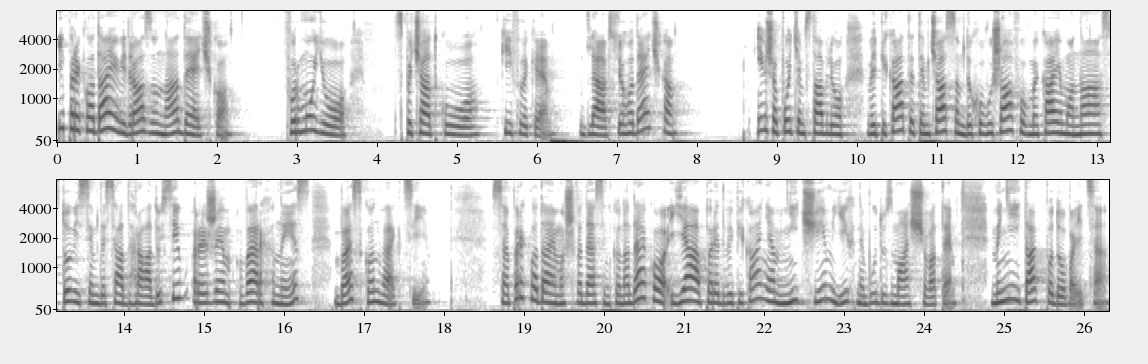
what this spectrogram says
І перекладаю відразу на дечко. Формую спочатку кіфлики для всього дечка. І вже потім ставлю випікати. Тим часом духову шафу вмикаємо на 180 градусів, режим верх-низ без конвекції. Все, перекладаємо швидесенько на деко. Я перед випіканням нічим їх не буду змащувати. Мені і так подобається.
